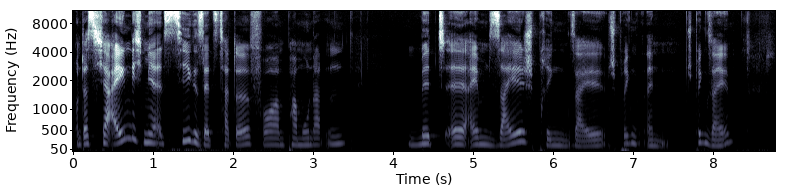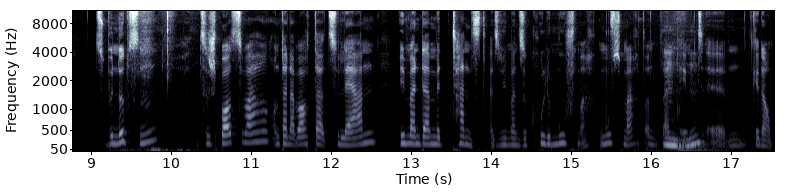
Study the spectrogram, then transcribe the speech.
Und dass ich ja eigentlich mir als Ziel gesetzt hatte vor ein paar Monaten, mit äh, einem Seilspringseil, Spring, ein Springseil zu benutzen, zu Sport zu machen und dann aber auch da zu lernen, wie man damit tanzt, also wie man so coole Move macht, Moves macht und dann mhm. eben, ähm, genau,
